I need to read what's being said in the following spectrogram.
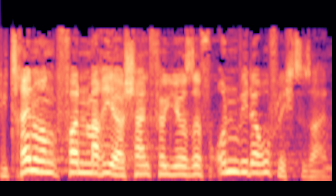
Die Trennung von Maria scheint für Josef unwiderruflich zu sein.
